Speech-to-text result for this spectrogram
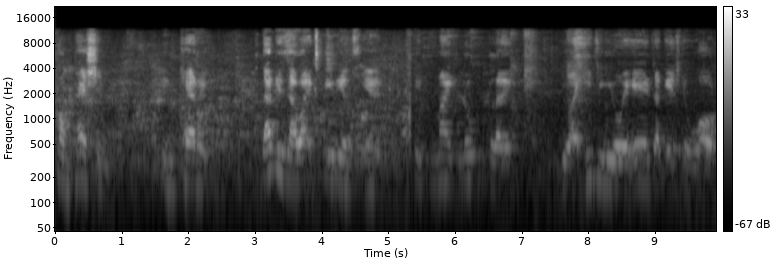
compassion, in caring. That is our experience here. It might look like you are hitting your head against a wall.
